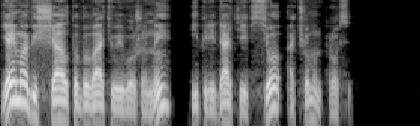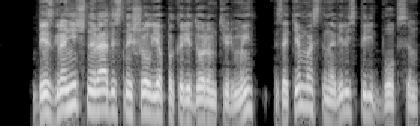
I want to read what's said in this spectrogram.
Я ему обещал побывать у его жены и передать ей все, о чем он просит. Безгранично радостный шел я по коридорам тюрьмы, затем мы остановились перед боксом.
